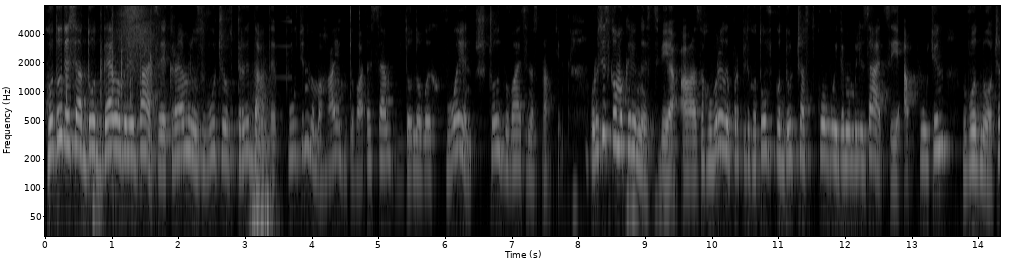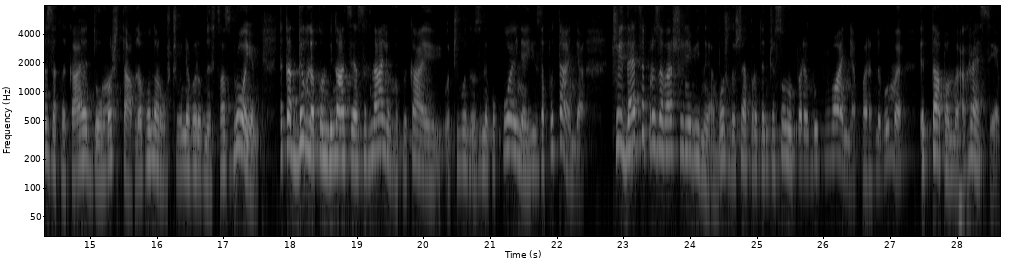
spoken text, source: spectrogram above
Готуйтеся до демобілізації. Кремль озвучив три дати. Путін вимагає готуватися до нових воєн. Що відбувається насправді у російському керівництві? А заговорили про підготовку до часткової демобілізації. А Путін водночас закликає до масштабного нарощування виробництва зброї. Така дивна комбінація сигналів викликає очевидно занепокоєння і запитання: чи йдеться про завершення війни або ж лише про тимчасове перегрупування перед новими етапами агресії?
